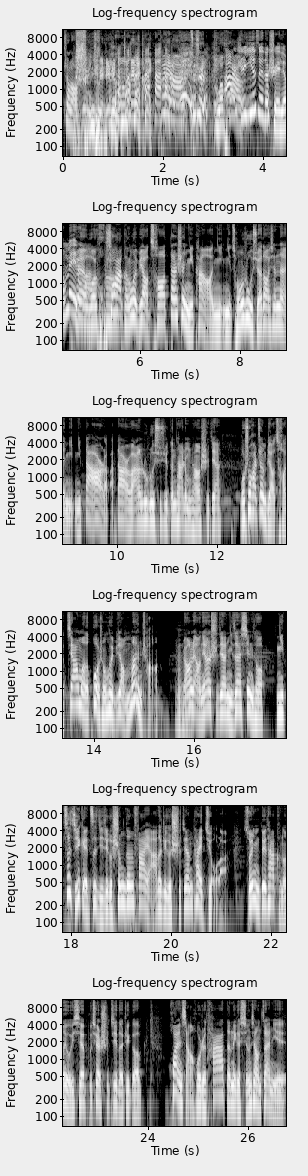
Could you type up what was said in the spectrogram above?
这老师你水灵妹 对呀、就是我话二十一岁的水灵妹子，对我嗯说话可能会比较糙，但是你看啊，你你从入学到现在，你你大二了吧？大二完了，陆陆续续跟他这么长时间，我说话真的比较糙，加墨的过程会比较漫长。嗯然后两年的时间，你在心里头，你自己给自己这个生根发芽的这个时间太久了，所以你对他可能有一些不切实际的这个幻想，或者他的那个形象在你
